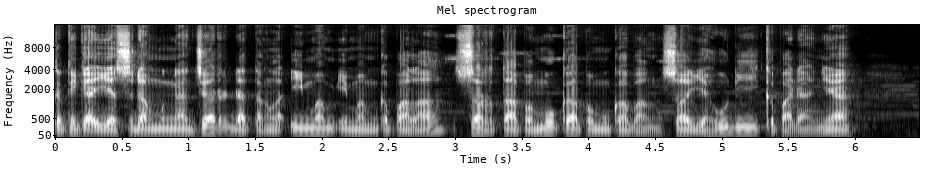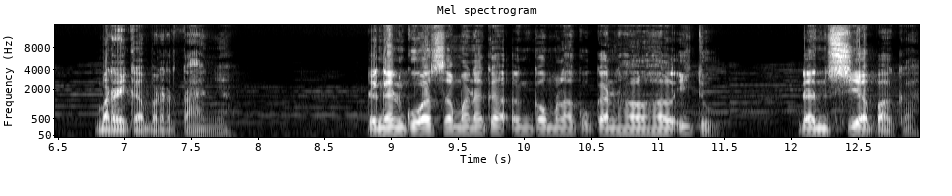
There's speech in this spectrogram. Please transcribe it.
Ketika ia sedang mengajar, datanglah imam-imam kepala serta pemuka-pemuka bangsa Yahudi kepadanya. Mereka bertanya, "Dengan kuasa manakah engkau melakukan hal-hal itu? Dan siapakah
